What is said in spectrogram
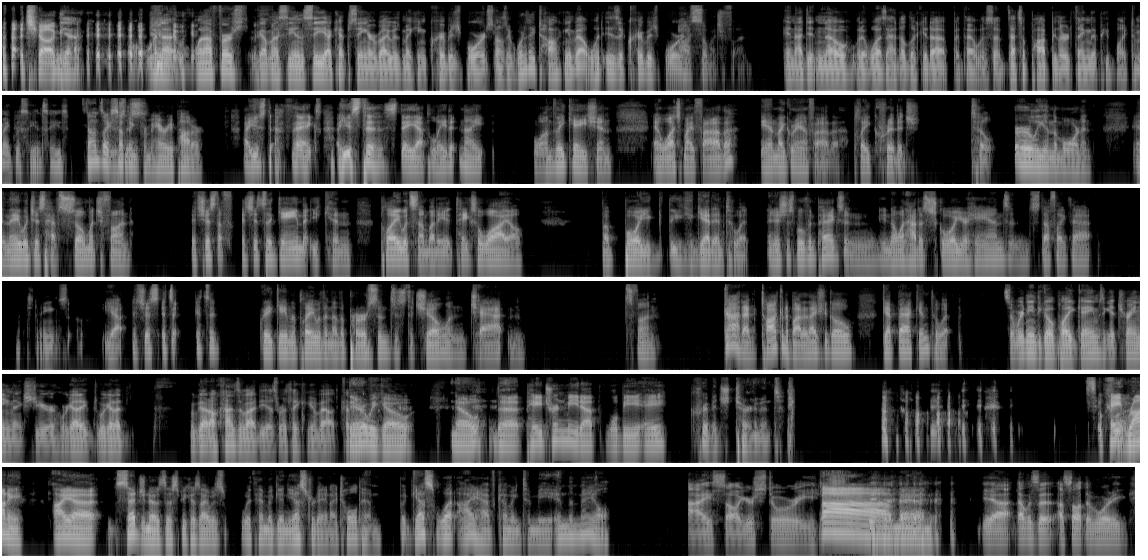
a chug. Yeah. when I when I first got my CNC, I kept seeing everybody was making cribbage boards, and I was like, "What are they talking about? What is a cribbage board?" oh, it's so much fun. And I didn't know what it was. I had to look it up, but that was a that's a popular thing that people like to make with CNCs. Sounds like something is- from Harry Potter. I used to thanks. I used to stay up late at night on vacation and watch my father and my grandfather play cribbage till early in the morning. And they would just have so much fun. It's just a it's just a game that you can play with somebody. It takes a while. But boy, you you can get into it. And it's just moving pegs and you knowing how to score your hands and stuff like that That's neat. yeah it's just it's a it's a great game to play with another person just to chill and chat and it's fun god i'm talking about it i should go get back into it So we need to go play games and get training next year. We got to we got to we've got all kinds of ideas we're thinking about. coming There we for the year. go. No, the patron meetup will be a cribbage tournament. so Hey. Ronnie, I uh Sedge knows this because I was with him again yesterday and I told him. But guess what I have coming to me in the mail? I saw your story. Ah man. yeah, that was a I saw it the morning.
